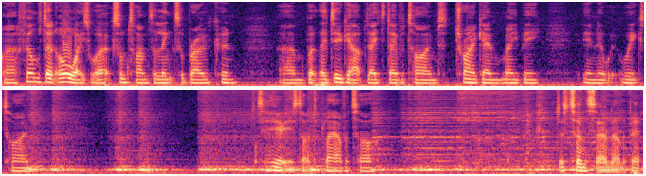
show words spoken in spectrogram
Uh, films don't always work, sometimes the links are broken, um, but they do get updated over time, so try again maybe in a week's time. So here it is starting to play Avatar. Just turn the sound down a bit.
